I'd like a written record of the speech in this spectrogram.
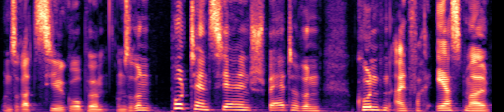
unserer Zielgruppe, unseren potenziellen späteren Kunden einfach erstmal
